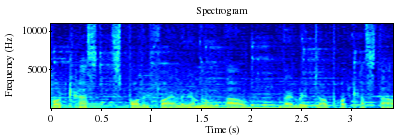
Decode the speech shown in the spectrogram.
Podcast Spotify และยังน้องเตาได้เลยจอ Podcast เตา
